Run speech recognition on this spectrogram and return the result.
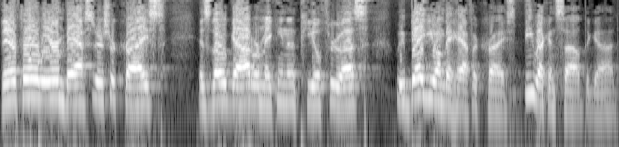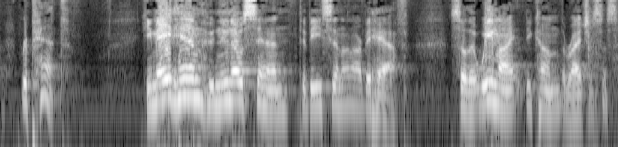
Therefore we are ambassadors for Christ as though God were making an appeal through us. We beg you on behalf of Christ, be reconciled to God. Repent. He made him who knew no sin to be sin on our behalf so that we might become the righteousness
